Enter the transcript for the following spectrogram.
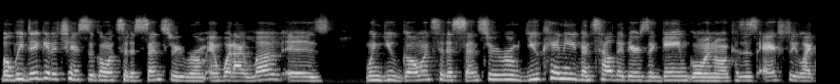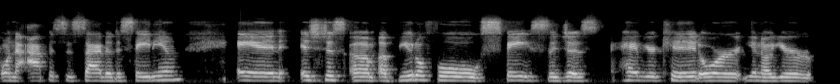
But we did get a chance to go into the sensory room, and what I love is when you go into the sensory room, you can't even tell that there's a game going on because it's actually like on the opposite side of the stadium. And it's just um, a beautiful space to just have your kid or, you know, your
